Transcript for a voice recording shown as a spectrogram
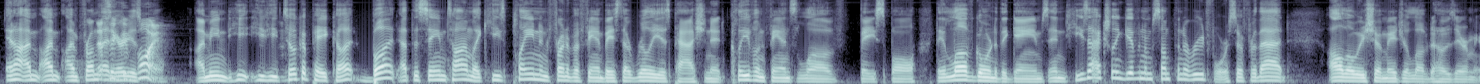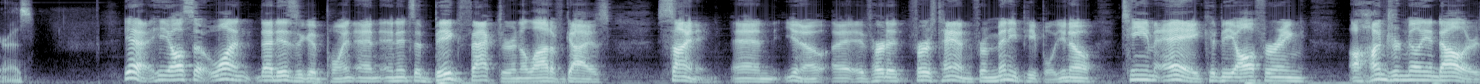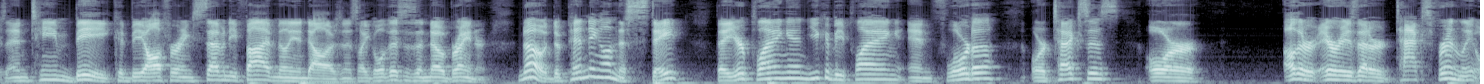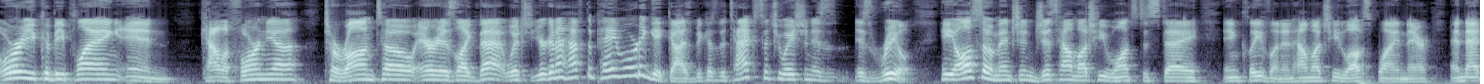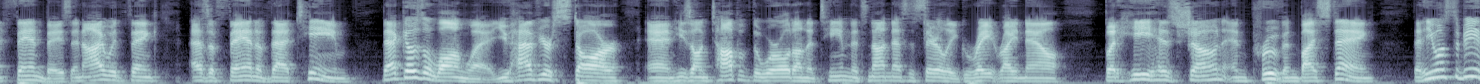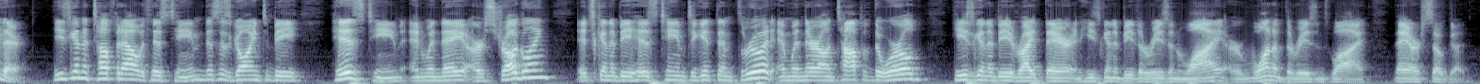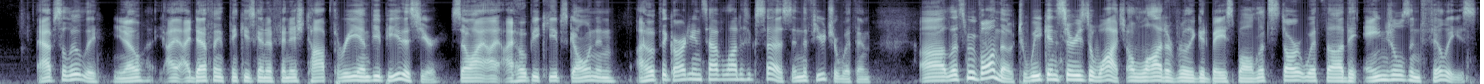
and I'm I'm I'm from that area as well. I mean, he, he he took a pay cut, but at the same time, like he's playing in front of a fan base that really is passionate. Cleveland fans love baseball; they love going to the games, and he's actually giving them something to root for. So for that, I'll always show major love to Jose Ramirez. Yeah, he also one that is a good point, and and it's a big factor in a lot of guys signing. And you know, I've heard it firsthand from many people. You know, Team A could be offering a hundred million dollars, and Team B could be offering seventy-five million dollars, and it's like, well, this is a no-brainer. No, depending on the state that you're playing in, you could be playing in Florida or Texas or other areas that are tax friendly, or you could be playing in California, Toronto, areas like that, which you're going to have to pay more to get guys because the tax situation is is real. He also mentioned just how much he wants to stay in Cleveland and how much he loves playing there and that fan base. And I would think as a fan of that team, that goes a long way. You have your star and he's on top of the world on a team that's not necessarily great right now but he has shown and proven by staying that he wants to be there. He's going to tough it out with his team. This is going to be his team. And when they are struggling, it's going to be his team to get them through it. And when they're on top of the world, he's going to be right there and he's going to be the reason why, or one of the reasons why they are so good. Absolutely. You know, I, I definitely think he's going to finish top three MVP this year. So I, I hope he keeps going and I hope the Guardians have a lot of success in the future with him. Uh, let's move on though to weekend series to watch. A lot of really good baseball. Let's start with uh, the Angels and Phillies.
